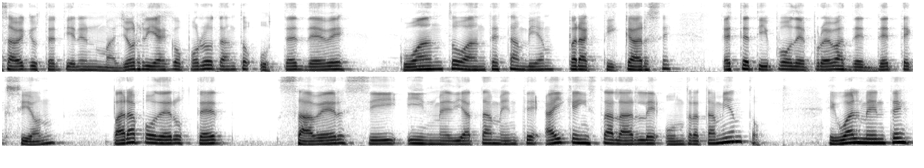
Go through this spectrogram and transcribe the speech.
sabe que usted tiene un mayor riesgo, por lo tanto usted debe cuanto antes también practicarse este tipo de pruebas de detección para poder usted saber si inmediatamente hay que instalarle un tratamiento. Igualmente,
